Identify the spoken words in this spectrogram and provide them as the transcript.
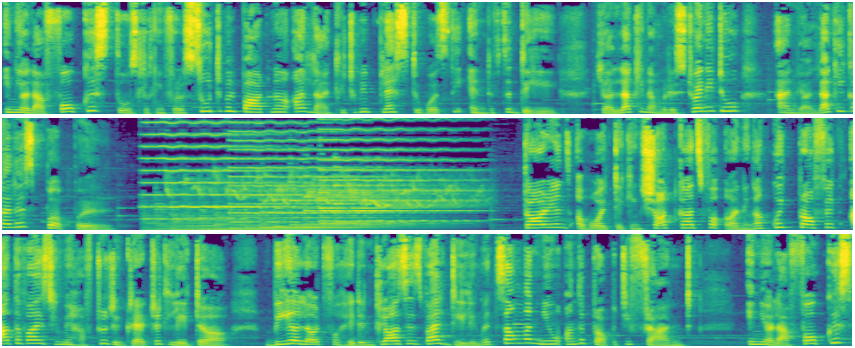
In your love focus, those looking for a suitable partner are likely to be blessed towards the end of the day. Your lucky number is 22 and your lucky color is purple. Taurians avoid taking shortcuts for earning a quick profit, otherwise, you may have to regret it later. Be alert for hidden clauses while dealing with someone new on the property front. In your love focus,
